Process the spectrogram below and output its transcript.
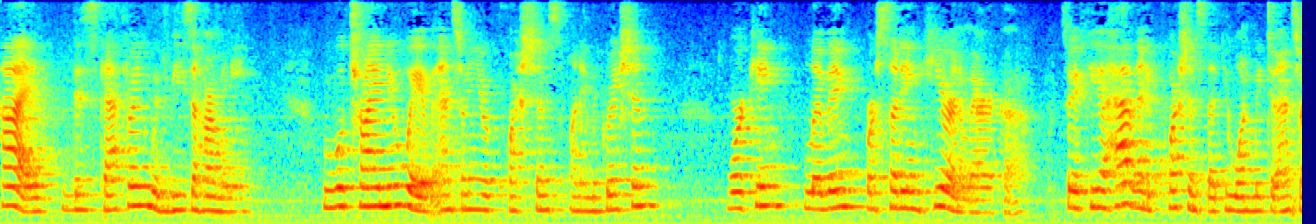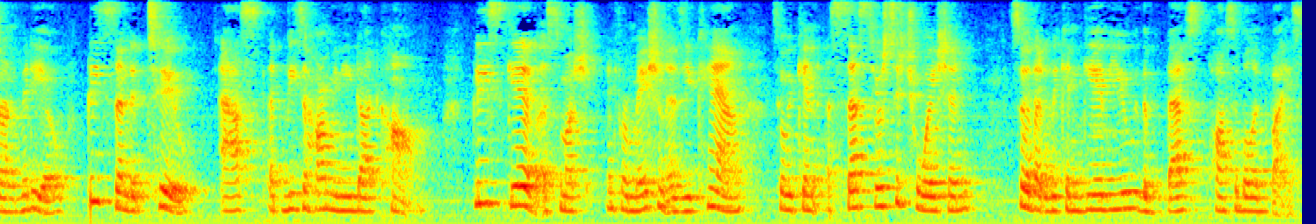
Hi, this is Catherine with Visa Harmony. We will try a new way of answering your questions on immigration, working, living, or studying here in America. So if you have any questions that you want me to answer on video, please send it to ask at visaharmony.com. Please give as much information as you can so we can assess your situation so that we can give you the best possible advice.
